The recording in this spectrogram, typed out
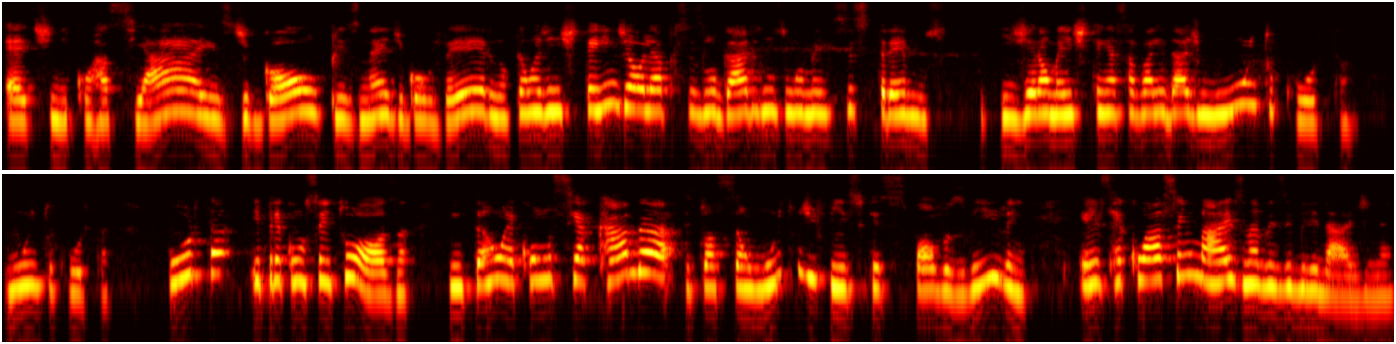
étnico-raciais, de golpes, né, de governo. Então a gente tende a olhar para esses lugares nos momentos extremos e geralmente tem essa validade muito curta, muito curta, curta e preconceituosa. Então, é como se a cada situação muito difícil que esses povos vivem, eles recuassem mais na visibilidade, né?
